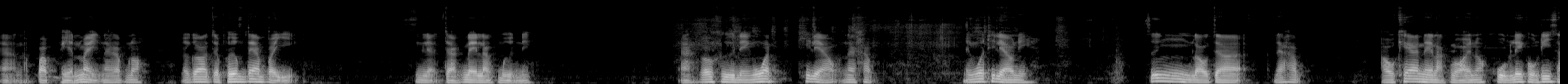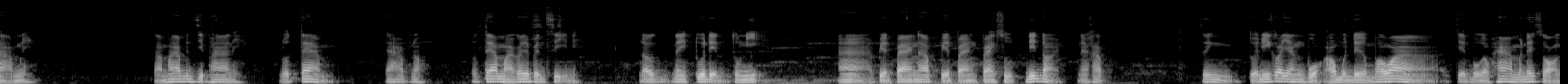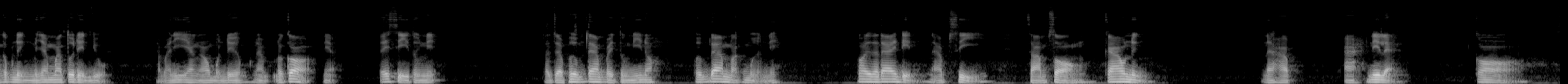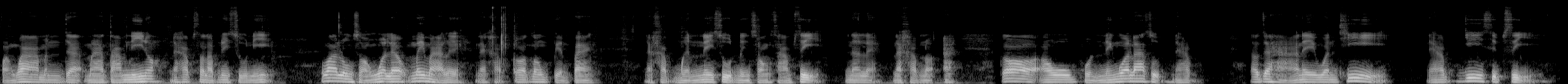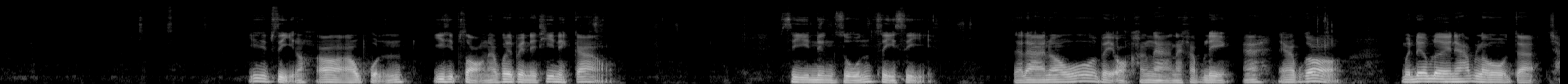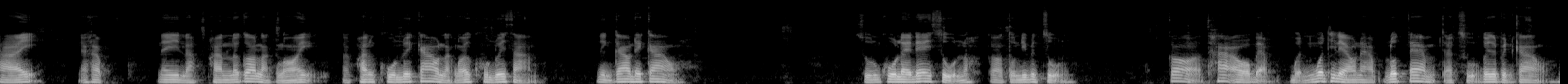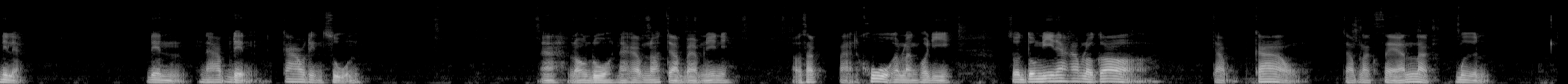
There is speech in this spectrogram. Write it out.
อ่าปรับแผนใหม่นะครับเนาะแล้วก็จะเพิ่มแต้มไปอีกนี่แหละจากในหลักหมื่นนี่อะก็คือในงวดที่แล้วนะครับ ในงวดที่แล้วนี่ ซึ่งเราจะนะครับ เอาแค่ในหลักร้อยเนาะคูณเลขคงที่สามนี่ สามห้าเป็นสิบห้านี่ลดแต้มนะครับเนาะลดแต้มมาก็จะเป็นสี่นี่เราในตัวเด่นตรงนี้อ่าเปลี่ยนแปลงนะครับเปลี่ยนแปลงแปลงสูตรนิดหน่อยนะครับ ซึ่งตัวนี้ก็ยังบวกเอาเหมือนเดิม เพราะว่าเจ็ดบวกกับห้ามันได้สองกับหนึ่งมันยังมาตัวเด่นอยู่อันนี้ยังเอาเหมือนเดิมนะครับ แล้วก็เนี่ยได้สีตรงนี้ เราจะเพิ่มแต้มไปตรงนี้เนาะเพิ่มแต้มหลักหมื่นนี่ก็จะได้เด่นนะครับสี่สามสองเก้าหนึ่งนะครับอะนี่แหละก็ หวังว่ามันจะมาตามนี้เนาะนะครับสำหรับในสูตรนี้ เพราะว่าลง2งวดแล้วไม่มาเลยนะครับ ก็ต้องเปลี่ยนแปลงนะครับ เหมือนในสูตร 1 2 3 4 นั่นแหละนะครับเนาะอะก็เอาผลในงวดล่าสุดนะครับ เราจะหาในวันที่นะครับ 24 24เนาะก็เอาผล 22 นะครับก็จะเป็นในที่ใน 9 4 1 0 4 4เสียดายเนาะไปออกข้างหน้านะครับเลขอะนะครับก็ เหมือนเดิมเลยนะครับ เราจะใช้นะครับในหลักพันแล้วก็หลักร้อย หลักพันคูณด้วย 9 หลักร้อยคูณด้วย 3 1 9 ได้9ศูนย์คูณอะไรได้ศูนย์เนาะก็ตรงนี้เป็นศูนย์ก็ถ้าเอาแบบเหมือนงวดที่แล้วนะครับ ลดแต้มจากศูนย์ก็จะเป็น 9 นี่แหละ เด่นนะครับเด่น 9 เด่นศูนย์อะลองดูนะครับเนาะจับแบบนี้นี่เอาสักแปดคู่กำลังพอดี ส่วนตรงนี้นะครับเราก็ จับเก้าจับหลักแสนหลักหมื่น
